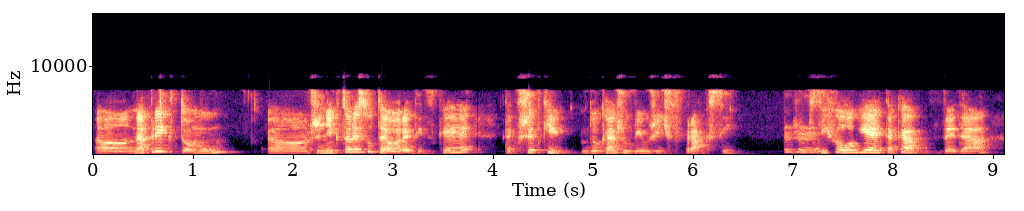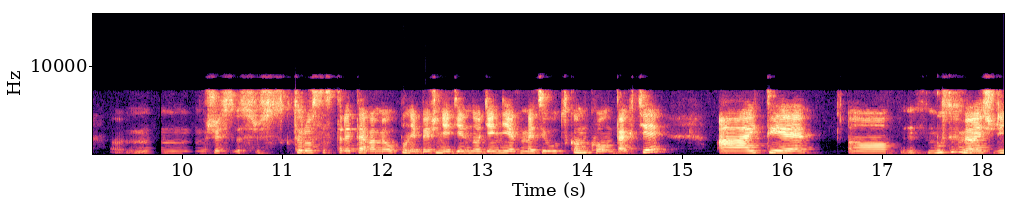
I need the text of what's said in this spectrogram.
uh, napriek tomu, uh, že niektoré sú teoretické, tak všetky dokážu využiť v praxi. Uh-huh. Psychológia je taká veda, že, s ktorou sa stretávame úplne bežne dennodenne v medziludskom kontakte. A aj tie Uh, musíme mať vždy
